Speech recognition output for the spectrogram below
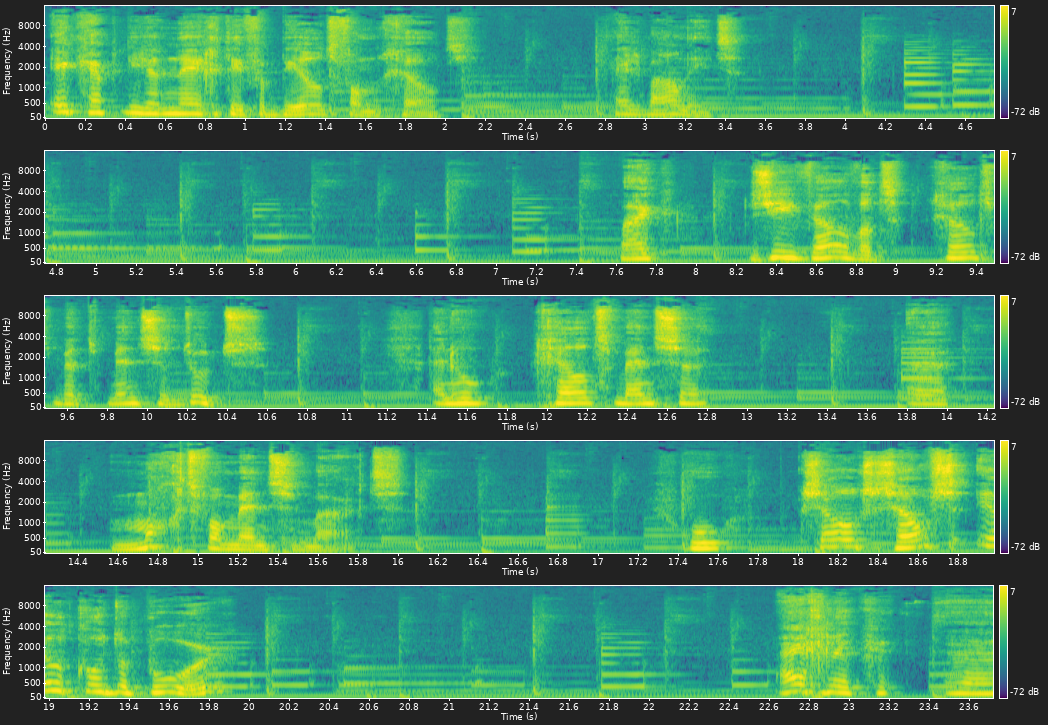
Ik heb niet een negatieve beeld van geld. Helemaal niet. Maar ik zie wel wat geld met mensen doet. En hoe geld mensen macht van mensen maakt. Hoe zelfs, zelfs Ilko de Boer eigenlijk uh,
